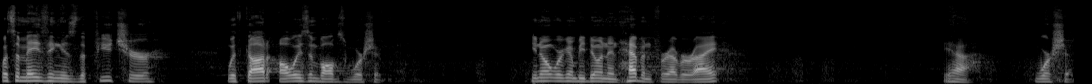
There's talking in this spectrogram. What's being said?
What's amazing is the future with God always involves worship. You know what we're going to be doing in heaven forever, right? Yeah, worship.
